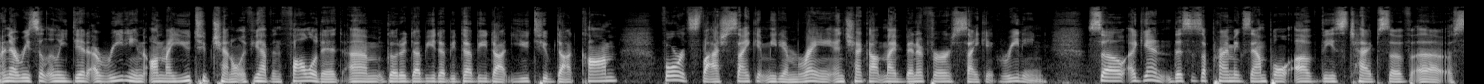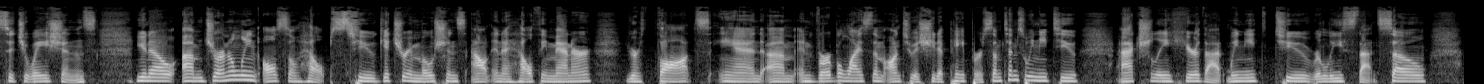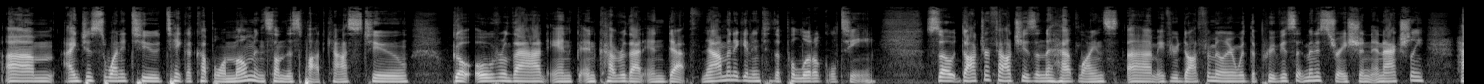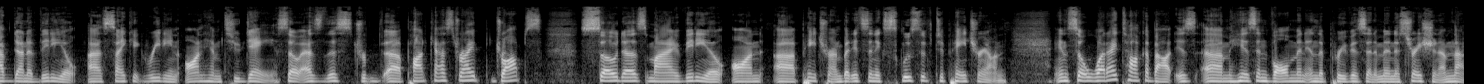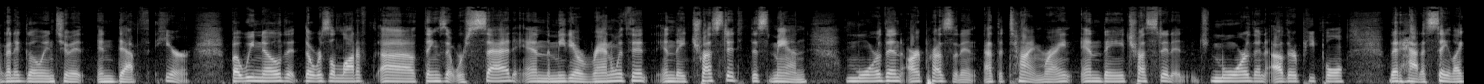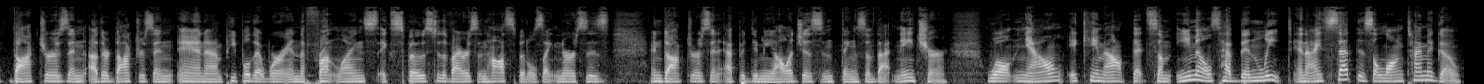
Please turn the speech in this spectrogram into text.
and I recently did a reading on my YouTube channel. If you haven't followed it, um, go to www.youtube.com forward slash psychic medium ray and check out my Bennifer psychic reading. So again, this is a prime example of these types of uh, situations. You know, um, journaling also helps to get your emotions out in a healthy manner, your thoughts, and um, and verbalize them onto a sheet of paper. Sometimes we need to actually hear that. We need to release that. So um, I just wanted to take a couple of moments on this podcast to go over that and, and cover that in depth. Now I'm going to get into the political tea. So, Dr. Fauci is in the headlines. Um, if you're not familiar with the previous administration, and actually have done a video, a psychic reading on him today. So, as this uh, podcast dri- drops, so does my video on uh, Patreon, but it's an exclusive to Patreon. And so, what I talk about is um, his involvement in the previous administration. I'm not going to go into it in depth here, but we know that there was a lot of uh, things that were said, and the media ran with it, and they trusted this man more than our president at the time, right? And they trusted it more than other people that had a say, like doctors and other doctors and and um, people that were in the front lines exposed to the virus in hospitals, like nurses and doctors and epidemiologists and things of that nature. Well, now it came out that some emails have been leaked, and I said this a long time ago.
